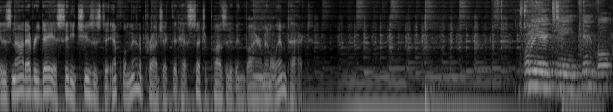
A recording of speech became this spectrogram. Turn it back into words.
It is not every day a city chooses to implement a project that has such a positive environmental impact. 2018 Ken Volk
